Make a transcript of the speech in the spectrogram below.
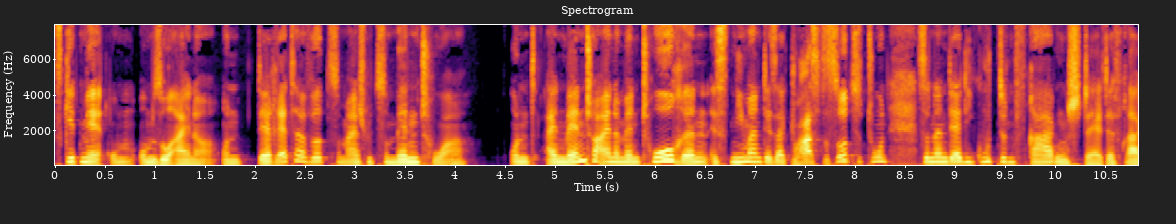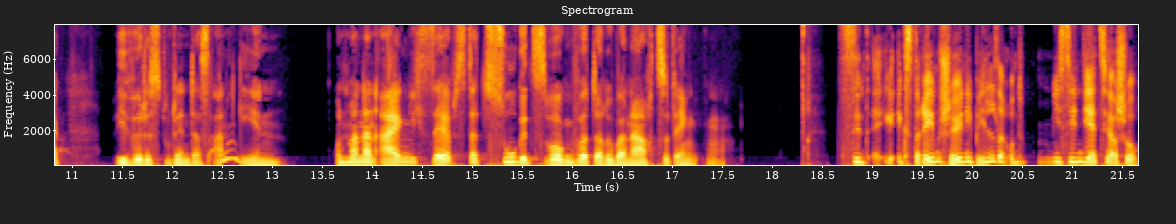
Es geht mir um, um so eine. Und der Retter wird zum Beispiel zum Mentor und ein Mentor, eine Mentorin ist niemand, der sagt, du hast es so zu tun, sondern der die guten Fragen stellt. Der fragt, wie würdest du denn das angehen? und man dann eigentlich selbst dazu gezwungen wird, darüber nachzudenken. Das sind e-, extrem schöne Bilder und wir sind jetzt ja schon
